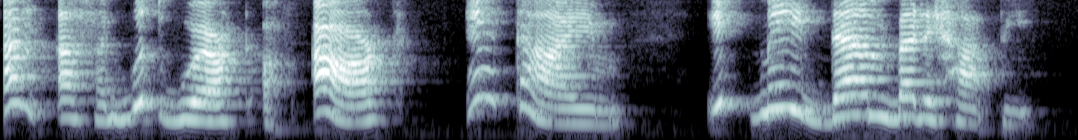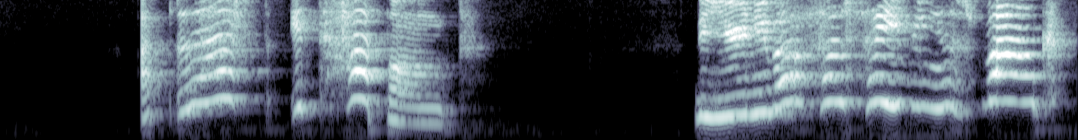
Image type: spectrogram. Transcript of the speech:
And as a good work of art, in time, it made them very happy. At last it happened. The Universal Savings Bank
